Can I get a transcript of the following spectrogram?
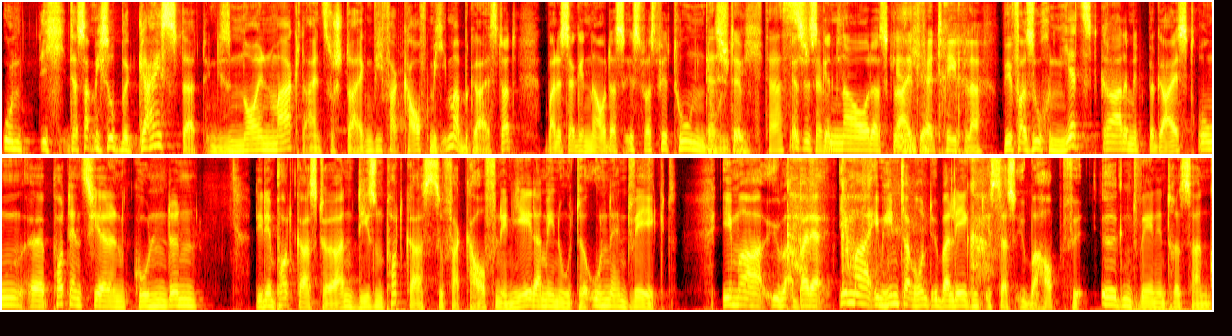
Und ich, das hat mich so begeistert, in diesen neuen Markt einzusteigen, wie Verkauf mich immer begeistert, weil es ja genau das ist, was wir tun. Das stimmt, ich. das es ist genau das Wir sind Gleiche. Vertriebler. Wir versuchen jetzt gerade mit Begeisterung äh, potenziellen Kunden, die den Podcast hören, diesen Podcast zu verkaufen in jeder Minute unentwegt. Immer über, bei der, immer im Hintergrund überlegend, ist das überhaupt für irgendwen interessant?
